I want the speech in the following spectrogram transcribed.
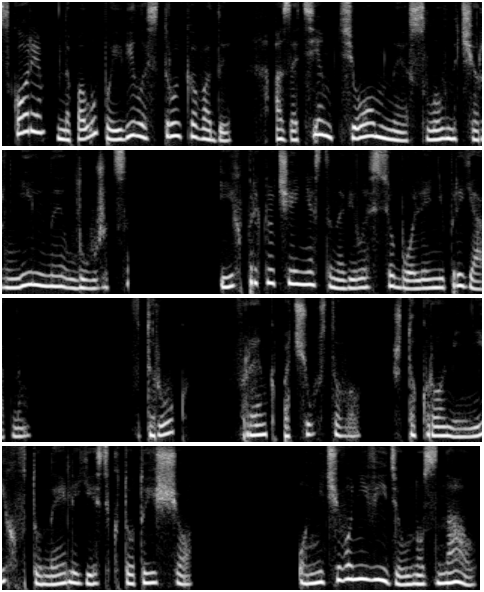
Вскоре на полу появилась струйка воды, а затем темные, словно чернильные лужицы. Их приключение становилось все более неприятным. Вдруг Фрэнк почувствовал, что кроме них в туннеле есть кто-то еще. Он ничего не видел, но знал,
